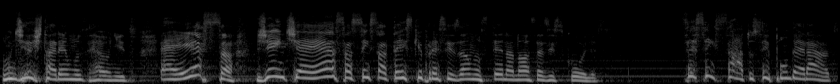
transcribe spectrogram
Um dia estaremos reunidos. É essa, gente, é essa a sensatez que precisamos ter nas nossas escolhas. Ser sensato, ser ponderados.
